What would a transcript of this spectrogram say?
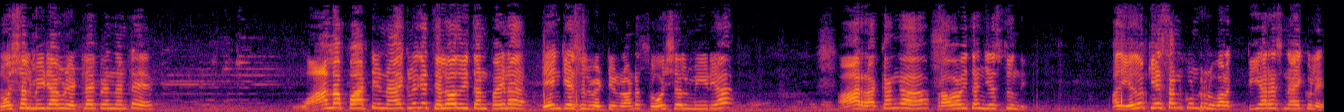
సోషల్ మీడియా కూడా ఎట్లయిపోయిందంటే వాళ్ళ పార్టీ నాయకులకే తెలియదు ఇతని పైన ఏం కేసులు పెట్టిండ్రు. అంటే సోషల్ మీడియా ఆ రకంగా ప్రభావితం చేస్తుంది. అది ఏదో కేసు అనుకుంటున్నారు వాళ్ళ టీఆర్ఎస్ నాయకులే.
